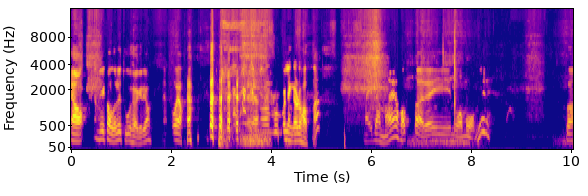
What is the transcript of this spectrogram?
Ja, vi kaller det to høyre, ja. Å oh, Ja, hvor, hvor lenge har du hatt den? da? Nei, denne har jeg hatt bare i noen måneder. Så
